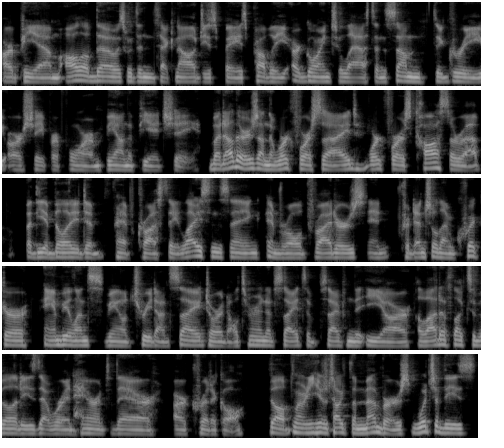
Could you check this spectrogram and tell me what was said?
RPM, all of those within the technology space probably are going to last in some degree or shape or form beyond the PHE. But others on the workforce side, workforce costs are up, but the ability to have cross state licensing, enroll providers and credential them quicker, ambulance being able to treat on site or at alternative sites aside from the ER, a lot of flexibilities that were inherent there are critical. Bill, when you talk to the members, which of these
